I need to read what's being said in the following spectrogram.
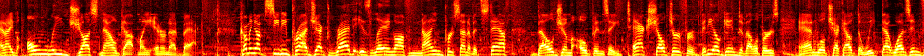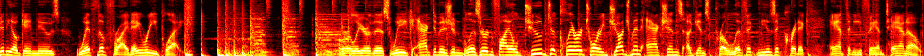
and I've only just now got my internet back. Coming up, CD Projekt Red is laying off 9% of its staff. Belgium opens a tax shelter for video game developers. And we'll check out the week that was in video game news with the Friday replay. Earlier this week, Activision Blizzard filed two declaratory judgment actions against prolific music critic Anthony Fantano.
